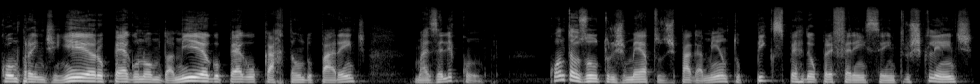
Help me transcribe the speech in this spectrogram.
Compra em dinheiro, pega o nome do amigo, pega o cartão do parente, mas ele compra. Quanto aos outros métodos de pagamento, o Pix perdeu preferência entre os clientes,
